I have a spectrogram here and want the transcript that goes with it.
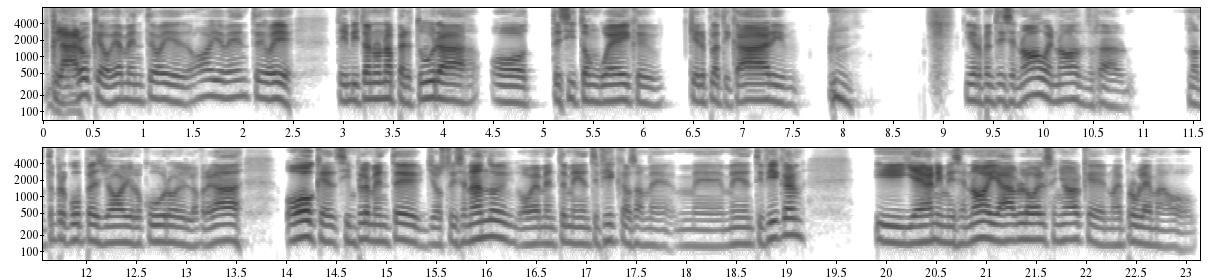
Claro que obviamente, oye, oye, vente, oye, te invitan a una apertura o te cita un güey que quiere platicar y, y de repente dice, no, güey, no, o sea, no te preocupes, yo, yo lo cubro y la fregada. O que simplemente yo estoy cenando y obviamente me identifican, o sea, me, me, me identifican y llegan y me dicen, no, ya habló el señor que no hay problema, o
